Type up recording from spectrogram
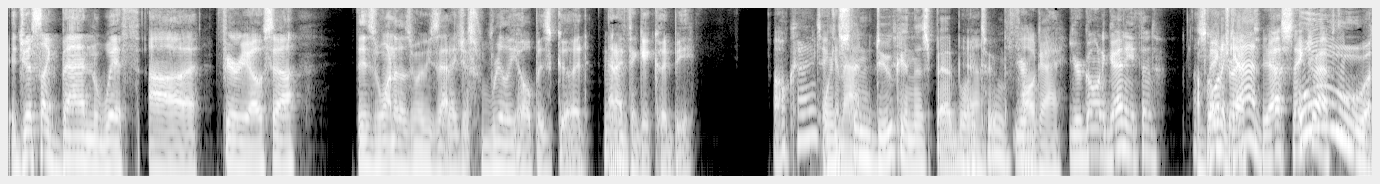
It just like Ben with uh Furiosa. This is one of those movies that I just really hope is good, and I Mhm. think it could be. okay. Taking Winston Duke in this bad boy Yeah, too. the Fall Guy. You're going again, Ethan. I'm Snake going draft. again. Yeah, snake draft. Ooh.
